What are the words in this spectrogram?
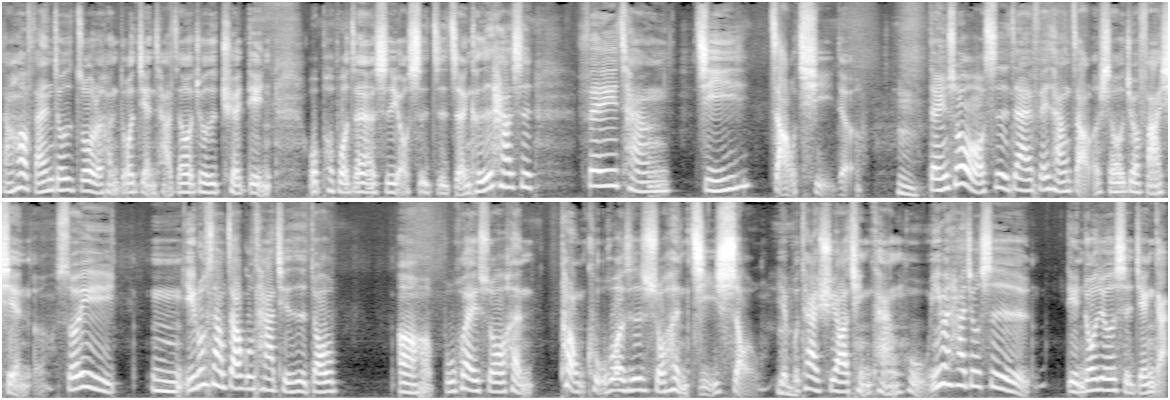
然后反正就是做了很多检查之后，就是确定我婆婆真的是有失智症，可是她是非常极早期的，嗯，等于说我是在非常早的时候就发现了，所以嗯，一路上照顾她其实都呃不会说很痛苦，或者是说很棘手，也不太需要请看护，因为他就是顶多就是时间感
